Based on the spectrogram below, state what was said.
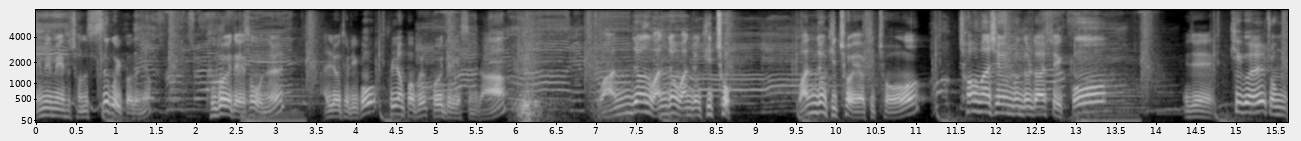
MMA에서 저는 쓰고 있거든요. 그거에 대해서 오늘 알려드리고 훈련법을 보여드리겠습니다. 완전 완전 완전 기초. 완전 기초예요, 기초. 처음 하시는 분들도 할 수 있고 이제 킥을 좀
